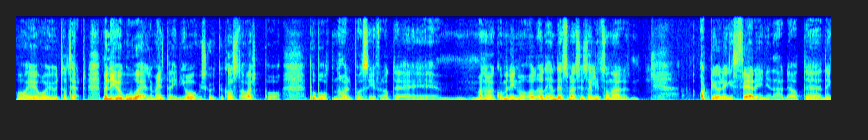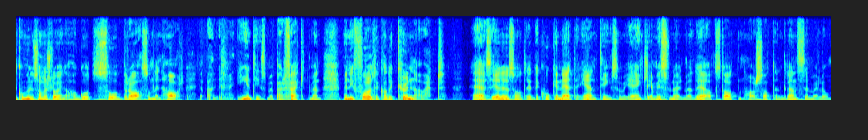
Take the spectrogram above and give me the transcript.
og var jo utdatert. Men det er jo gode elementer i de òg. Vi skal jo ikke kaste alt på, på båten, holdt på å si, for at er, man har jo kommet inn med Og det som jeg syns er litt sånn her artig å registrere inni det her, det er at eh, den kommunesammenslåinga har gått så bra som den har. Ingenting som er perfekt, men, men i forhold til hva det kunne ha vært så er det jo sånn at det, koker ned til én ting som vi egentlig er misfornøyd med. Det er at staten har satt en grense mellom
